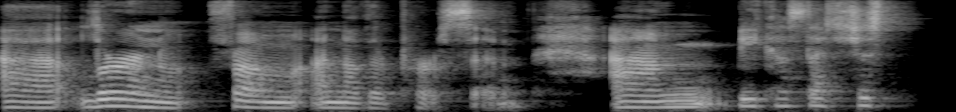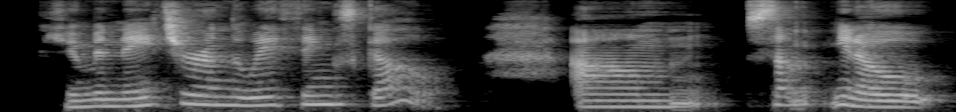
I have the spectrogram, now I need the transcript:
uh, learn from another person um, because that's just human nature and the way things go. Um, some, you know,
